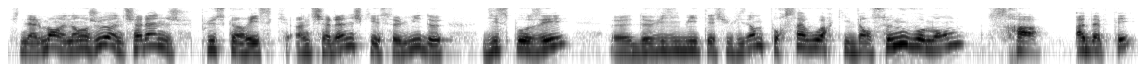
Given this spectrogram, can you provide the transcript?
finalement, un enjeu, un challenge, plus qu'un risque. Un challenge qui est celui de disposer euh, de visibilité suffisante pour savoir qui, dans ce nouveau monde, sera adapté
